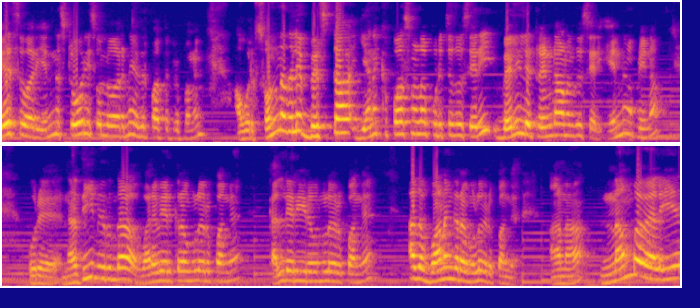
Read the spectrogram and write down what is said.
பேசுவார் என்ன ஸ்டோரி சொல்லுவாருன்னு எதிர்பார்த்துட்டு இருப்பாங்க. அவர் சொன்னதுலே பெஸ்ட்டாக எனக்கு பர்சனலாக பிடிச்சதும் சரி வெளியில் ட்ரெண்ட் ஆனதும் சரி. என்ன அப்படின்னா ஒரு நதியில் இருந்தால் வரவேற்கிறவங்களும் இருப்பாங்க கல் எறிகிறவங்களும் இருப்பாங்க அதை வணங்குறவங்களும் இருப்பாங்க. ஆனால் நம்ம வேலையை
